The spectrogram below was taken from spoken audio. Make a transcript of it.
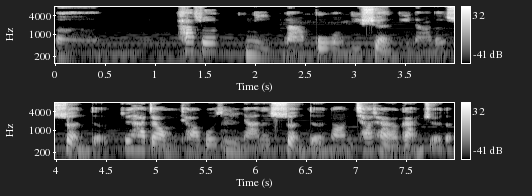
呃，他说。你拿波，你选你拿的顺的，就是他教我们挑波，是你拿的顺的，然后你敲起来有感觉的，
